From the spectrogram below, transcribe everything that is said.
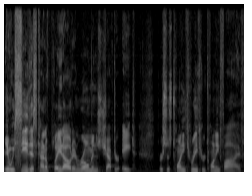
And we see this kind of played out in Romans chapter 8, verses 23 through 25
